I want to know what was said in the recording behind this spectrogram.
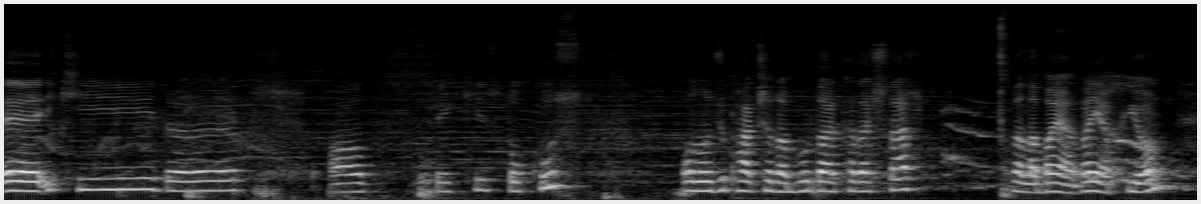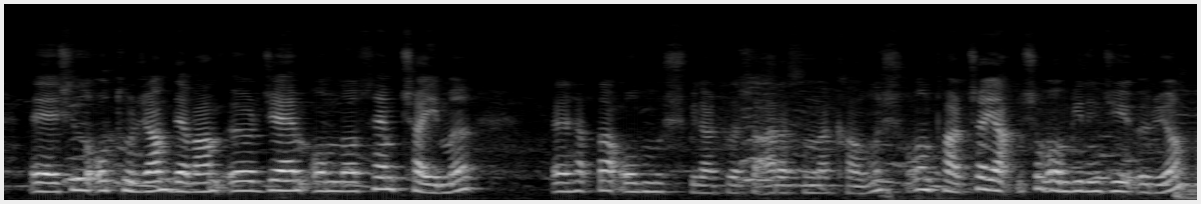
Ee, 2, 4, 6, 8, 9. 10. parça da burada arkadaşlar. Valla bayağı da yapıyorum. Ee, şimdi oturacağım. Devam öreceğim. Ondan sonra hem çayımı e, hatta olmuş bile arkadaşlar arasında kalmış. 10 parça yapmışım. 11.yi örüyorum.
